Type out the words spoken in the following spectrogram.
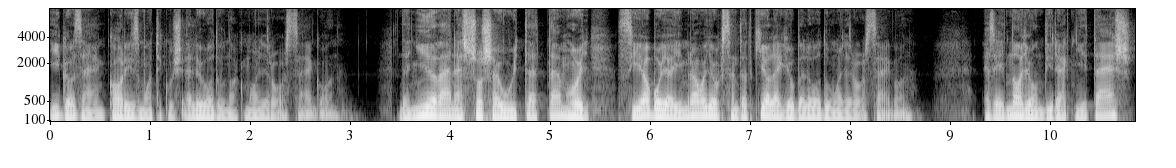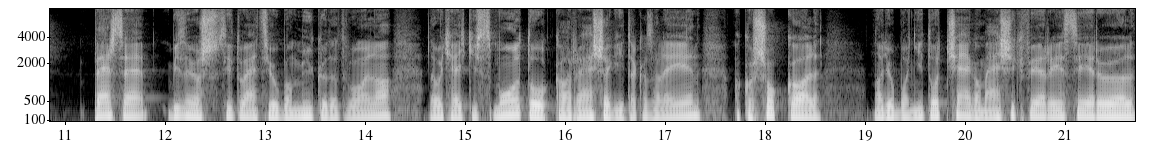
igazán karizmatikus előadónak Magyarországon. De nyilván ezt sose úgy tettem, hogy szia, Bolya Imre vagyok, szerinted ki a legjobb előadó Magyarországon? Ez egy nagyon direkt nyitás, persze bizonyos szituációkban működött volna, de hogyha egy kis small talk rásegítek az elején, akkor sokkal nagyobb a nyitottság a másik fél részéről,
